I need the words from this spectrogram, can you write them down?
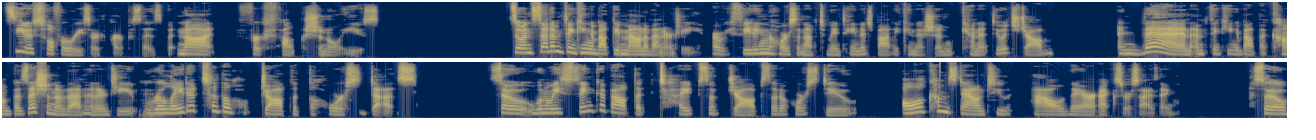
It's useful for research purposes, but not for functional use. So instead, I'm thinking about the amount of energy. Are we feeding the horse enough to maintain its body condition? Can it do its job? And then I'm thinking about the composition of that energy mm. related to the job that the horse does. So when we think about the types of jobs that a horse do, all comes down to how they are exercising. So,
